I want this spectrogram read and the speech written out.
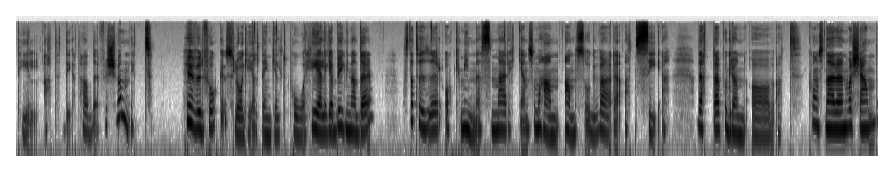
till att det hade försvunnit. Huvudfokus låg helt enkelt på heliga byggnader, statyer och minnesmärken som han ansåg värda att se. Detta på grund av att konstnären var känd,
